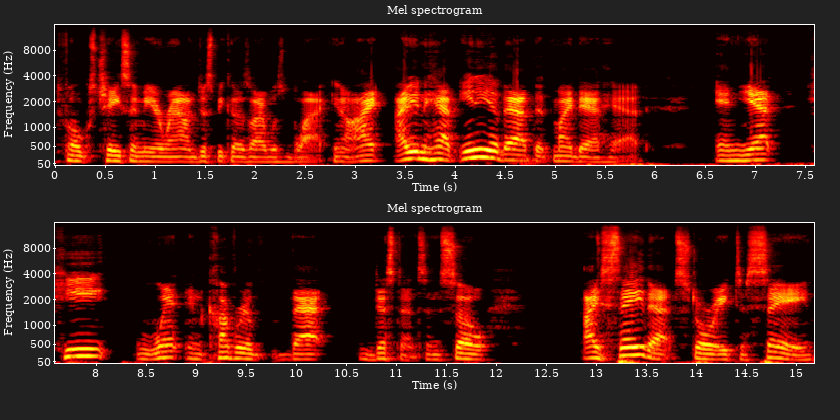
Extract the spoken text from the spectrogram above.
folks chasing me around just because I was black. You know, I, I didn't have any of that that my dad had. And yet he went and covered that distance. And so I say that story to say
